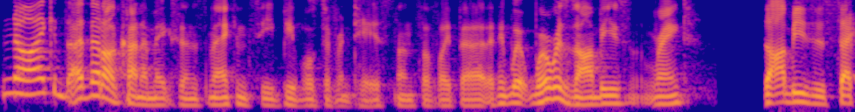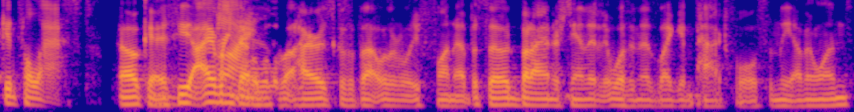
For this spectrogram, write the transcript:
No, I can. I, that all kind of makes sense to me. I can see people's different tastes and stuff like that. I think where, where was zombies ranked? Zombies is second to last. Okay, see, I ranked that a little bit higher just because I thought it was a really fun episode, but I understand that it wasn't as like impactful as some of the other ones.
